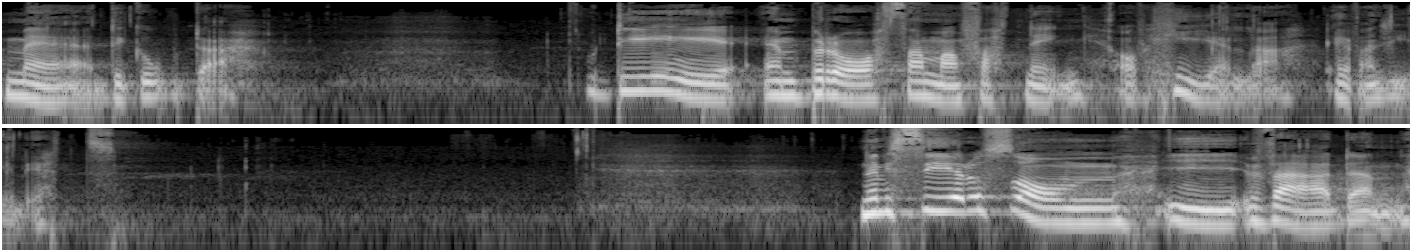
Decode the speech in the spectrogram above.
med det goda. Och det är en bra sammanfattning av hela evangeliet. När vi ser oss om i världen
